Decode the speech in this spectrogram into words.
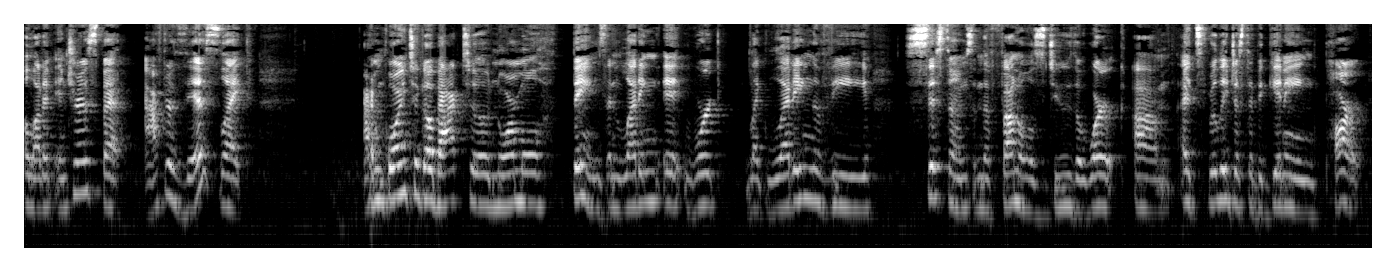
a lot of interest. But after this, like I'm going to go back to normal things and letting it work, like letting the systems and the funnels do the work. Um, it's really just the beginning part.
